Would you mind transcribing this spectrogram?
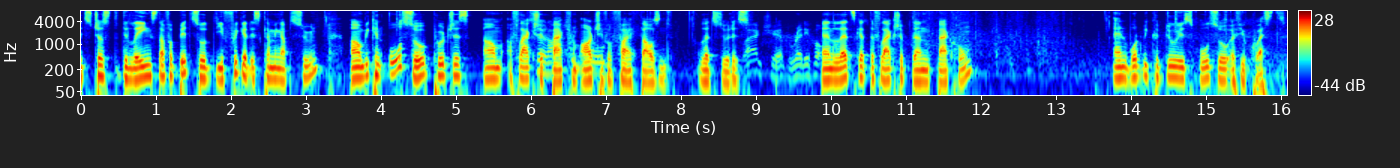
It's just delaying stuff a bit. So the frigate is coming up soon. Um, we can also purchase um, a flagship back from Archie for 5,000. Let's do this. And let's get the flagship then back home. And what we could do is also a few quests.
